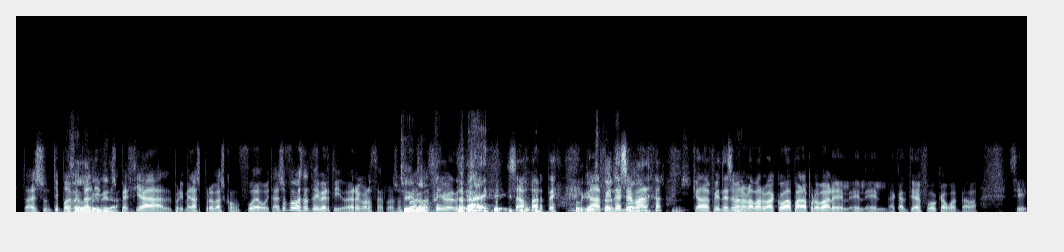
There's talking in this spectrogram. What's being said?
Entonces es un tipo de metal especial, primeras pruebas con fuego y tal. Eso fue bastante divertido, ¿eh? reconocerlo. Eso fue bastante divertido. Esa parte. cada fin de semana, pues. cada fin de semana una barbacoa para probar la cantidad de fuego que aguantaba. Sí.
